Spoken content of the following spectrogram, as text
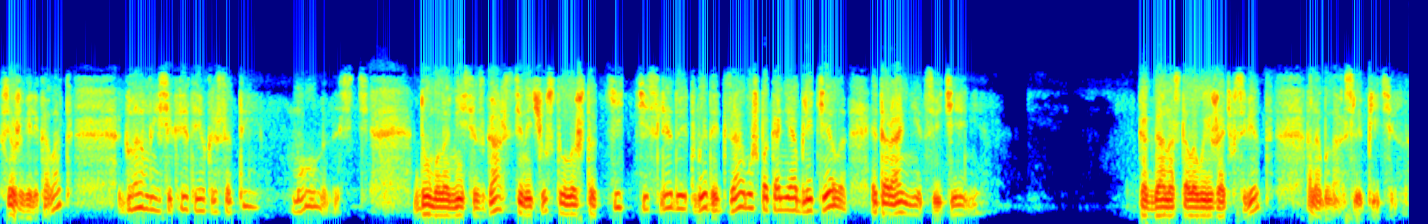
все же великоват. Главный секрет ее красоты молодость, думала миссис Гарстин и чувствовала, что Китти следует выдать замуж, пока не облетела это раннее цветение. Когда она стала выезжать в свет, она была ослепительна.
